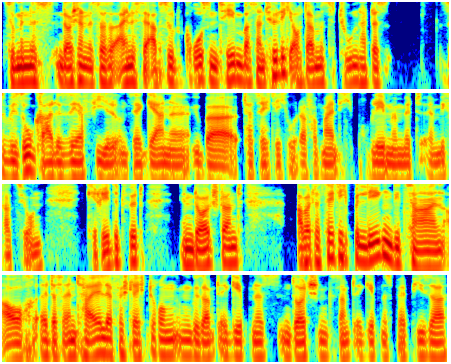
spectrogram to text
Zumindest in Deutschland ist das eines der absolut großen Themen, was natürlich auch damit zu tun hat, dass sowieso gerade sehr viel und sehr gerne über tatsächliche oder vermeintliche Probleme mit äh, Migration geredet wird in Deutschland. Aber tatsächlich belegen die Zahlen auch, äh, dass ein Teil der Verschlechterung im Gesamtergebnis, im deutschen Gesamtergebnis bei PISA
